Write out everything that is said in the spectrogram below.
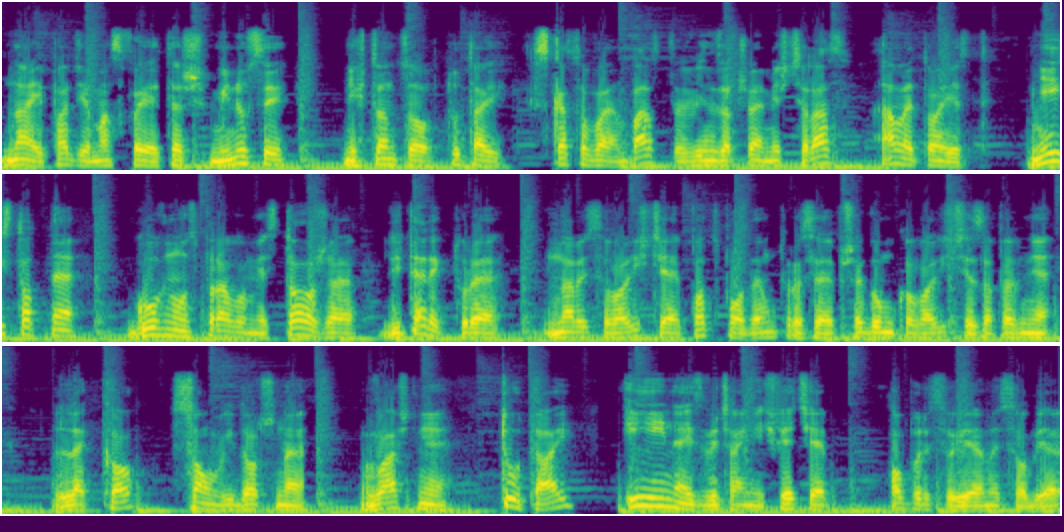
na iPadzie ma swoje też minusy. Niechcąco tutaj skasowałem warstwę, więc zacząłem jeszcze raz, ale to jest nieistotne. Główną sprawą jest to, że litery, które narysowaliście pod spodem, które sobie przegumkowaliście zapewne lekko, są widoczne właśnie tutaj i najzwyczajniej w świecie obrysujemy sobie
